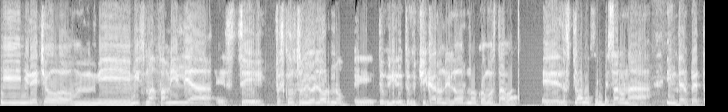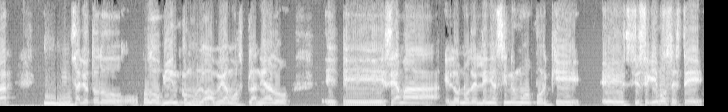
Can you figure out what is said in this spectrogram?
Y de hecho mi misma familia este pues construyó el horno, eh, checaron el horno cómo estaba eh, los planos empezaron a interpretar y salió todo todo bien como lo habíamos planeado. Eh, eh, se llama el horno de leña sin humo porque eh, si seguimos este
